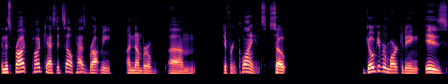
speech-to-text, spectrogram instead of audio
And this podcast itself has brought me a number of um, different clients. So, Go Giver marketing is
